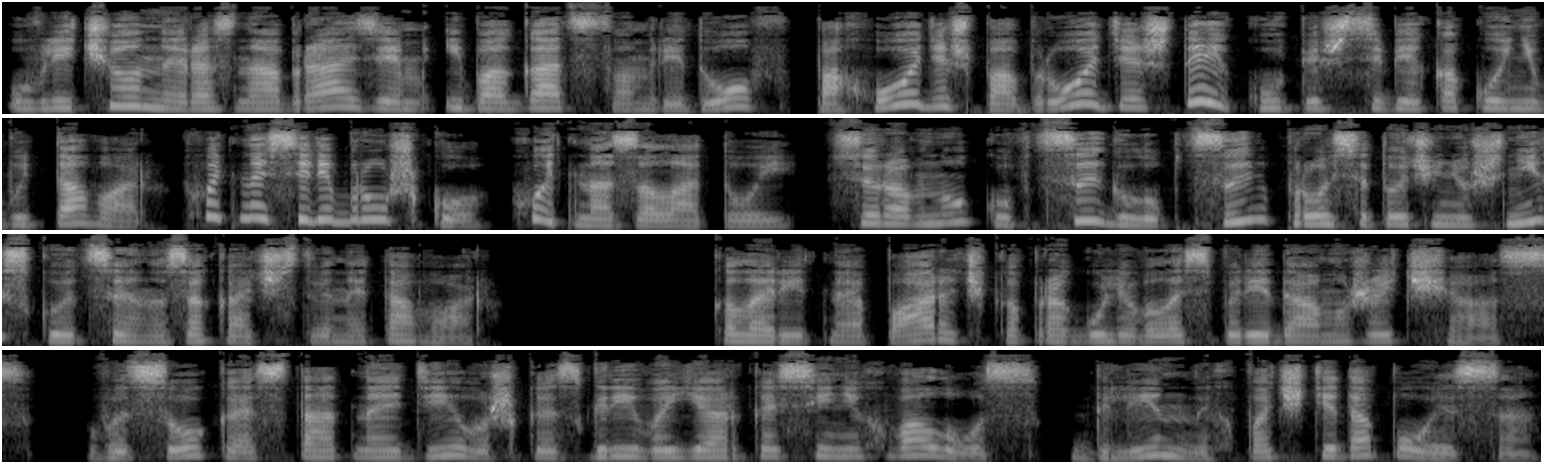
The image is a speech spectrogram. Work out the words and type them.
увлеченный разнообразием и богатством рядов, походишь, побродишь, ты и купишь себе какой-нибудь товар. Хоть на серебрушку, хоть на золотой. Все равно купцы-глупцы просят очень уж низкую цену за качественный товар. Колоритная парочка прогуливалась по рядам уже час. Высокая статная девушка с гривой ярко-синих волос, длинных почти до пояса,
